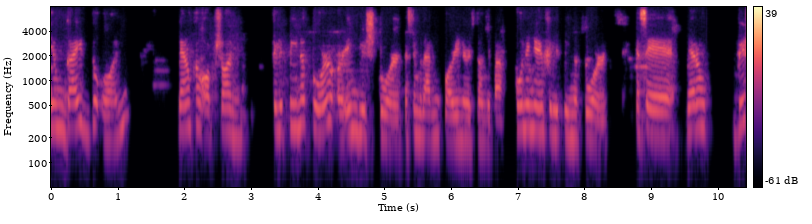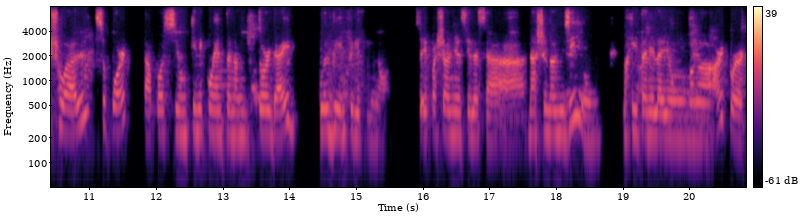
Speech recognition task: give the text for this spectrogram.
Yung guide doon, meron kang option. Filipino tour or English tour. Kasi madaming foreigners doon, di ba? Kunin nyo yung Filipino tour. Kasi merong visual support, tapos yung kinikwento ng tour guide will be in Filipino. So ipasyal nyo sila sa National Museum. Makita nila yung mga artwork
